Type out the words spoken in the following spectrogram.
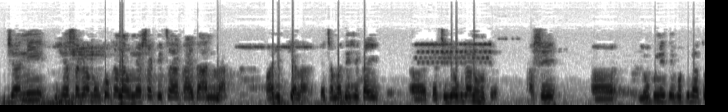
ज्यांनी हे सगळा मोकोका लावण्यासाठीचा कायदा आणला पारित केला त्याच्यामध्ये जे काही त्याचे त्याचं योगदान होतं असे लोकनेते गोपीनाथ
